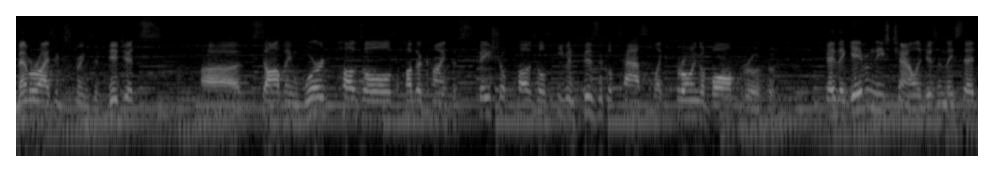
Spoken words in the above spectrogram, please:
memorizing strings of digits, uh, solving word puzzles, other kinds of spatial puzzles, even physical tasks like throwing a ball through a hoop. Okay, they gave them these challenges and they said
